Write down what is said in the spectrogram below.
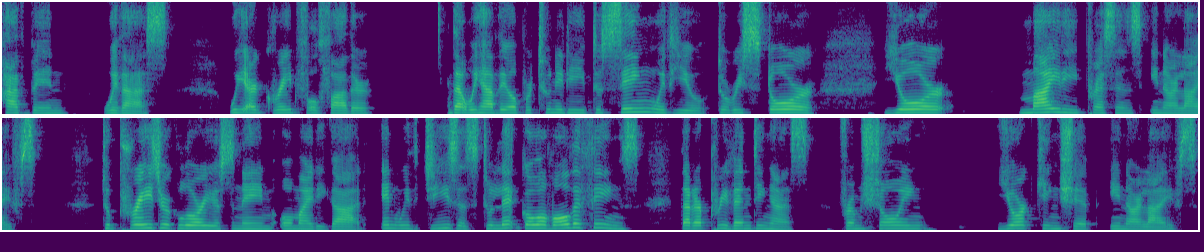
have been with us. We are grateful, Father, that we have the opportunity to sing with you, to restore your mighty presence in our lives to praise your glorious name, Almighty God, and with Jesus to let go of all the things that are preventing us from showing your kingship in our lives.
